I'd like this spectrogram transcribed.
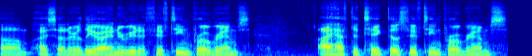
um, I said earlier I interviewed at 15 programs. I have to take those 15 programs,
